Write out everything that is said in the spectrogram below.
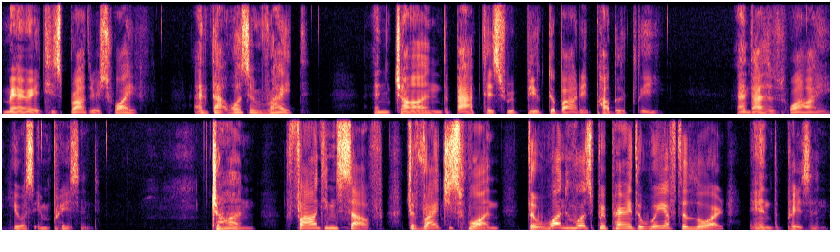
married his brother's wife. And that wasn't right. And John the Baptist rebuked about it publicly. And that is why he was imprisoned. John found himself, the righteous one, the one who was preparing the way of the Lord, in the prison.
